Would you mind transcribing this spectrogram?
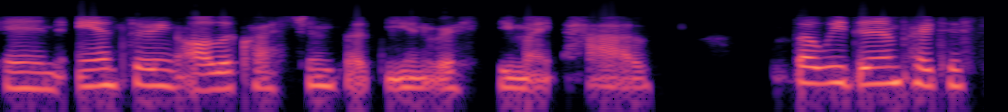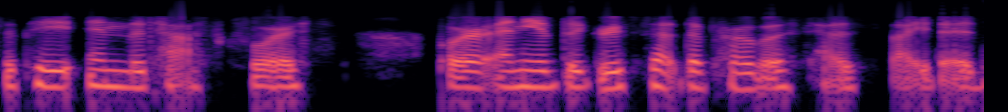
in answering all the questions that the university might have. But we didn't participate in the task force or any of the groups that the provost has cited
